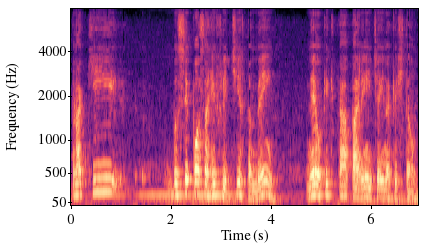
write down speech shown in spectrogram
para que você possa refletir também né, o que está aparente aí na questão.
